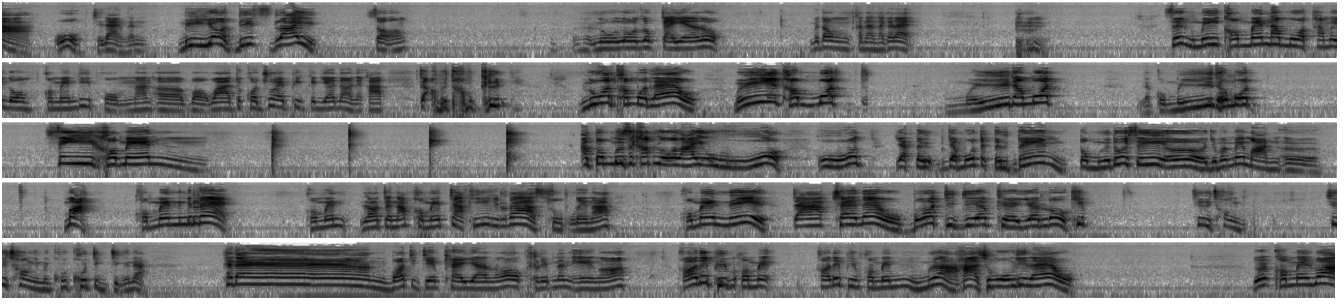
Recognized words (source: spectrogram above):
โอ้ใช้ได้เหมือนกัน มียอดดิสไลค์สองลูลูลูกใจเย็นนะลูกไม่ต้องขนาดนั้นก็ได้ ซึ่งมีคอมเมนต์ทั้งหมดถ้าไม่รวมคอมเมนต์ที่ผมนั้นเอ่อบอกว่าทุกคนช่วยพิมพ์กันเยอะหน่อยนะครับ จะเอาไปทำคลิป รวมทั้งหมดแล้ว มีทั้งหมด มีทั้งหมด แล้วก็มีทั้งหมดสี่คอมเมนต์เอาตบมือสิครับโลไลโอ้โหโอ้โหอย่าตื่นอย่าโมแต่ตื่นเต้นตบมือด้วยสิเอออย่ามันไม่มัน เออมา คอมเมนต์แรก คอมเมนต์ เราจะนับคอมเมนต์จากที่ล่าสุดเลยนะ คอมเมนต์นี้จากช anel b o s GGFK Yellow คลิป ชื่อช่อง ชื่อช่องนี่มันคุ้นๆจริงๆนะเนี่ยแทนบอส GGFK Yellow คลิปนั่นเองเหรอเขาได้พิมพ์คอมเมนต์เขาได้พิมพ์คอมเมนต์เมื่อ 5 ชั่วโมงที่แล้ว โดยคอมเมนต์ว่า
